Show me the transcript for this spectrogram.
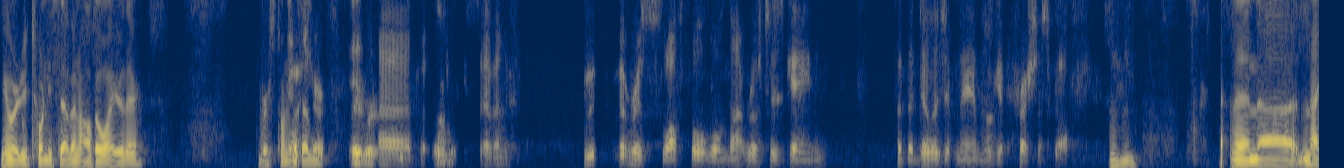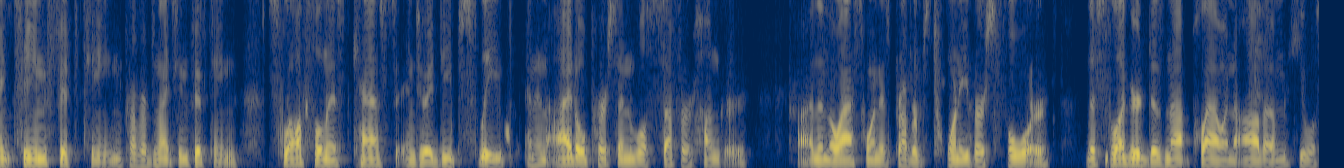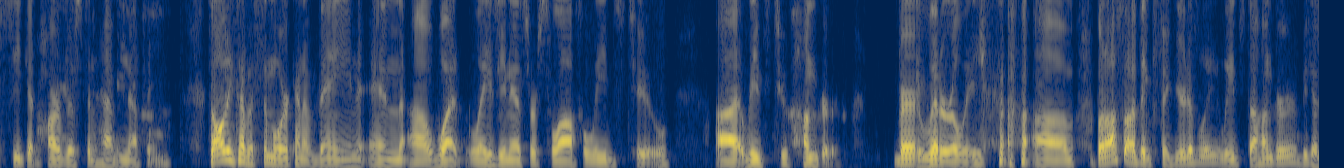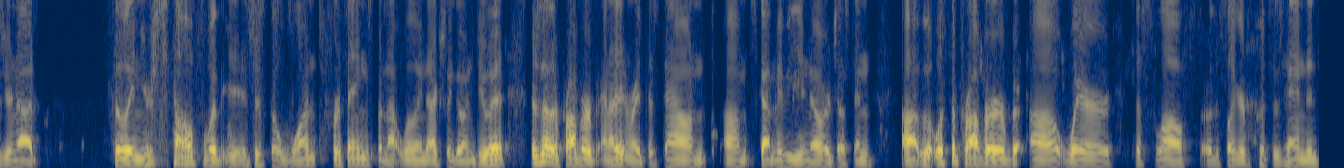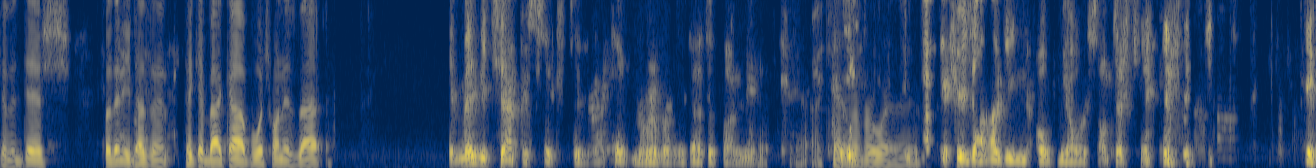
You want to do 27 also while you're there? verse 27. sure. Uh, seven. Whoever is slothful will not roast his game, but the diligent man will get precious wealth. And then uh, 1915, Proverbs 1915. Slothfulness casts into a deep sleep, and an idle person will suffer hunger. Uh, and then the last one is Proverbs 20, verse 4. The sluggard does not plow in autumn, he will seek at harvest and have nothing. So all these have a similar kind of vein in uh, what laziness or sloth leads to. Uh, it leads to hunger, very literally, um, but also I think figuratively leads to hunger because you're not filling yourself with it's just the want for things but not willing to actually go and do it. There's another proverb and i didn't write this down um, scott maybe you know or justin uh, what's the proverb uh, where the sloth or the sluggard puts his hand into the dish but then he doesn't pick it back up? Which one is that It may be chapter 16. I can't remember, but that's a funny one. yeah, i can't remember where that is I picture he's out like eating oatmeal or something. he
